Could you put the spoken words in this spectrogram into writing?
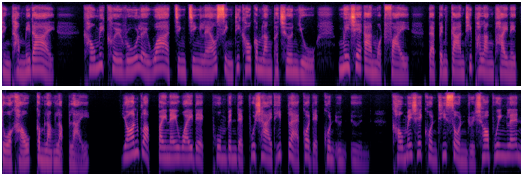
ถึงทำไม่ได้ เขาไม่เคยรู้เลยว่าจริง ๆ แล้วสิ่งที่เขากำลังเผชิญอยู่ ไม่ใช่การหมดไฟ แต่เป็นการที่พลังภายในตัวเขากำลังหลับไหล ย้อนกลับไปในวัยเด็กภูมิเป็นเด็กผู้ชายที่แปลกกว่าเด็กคนอื่น ๆ เขาไม่ใช่คนที่ซนหรือชอบวิ่งเล่น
